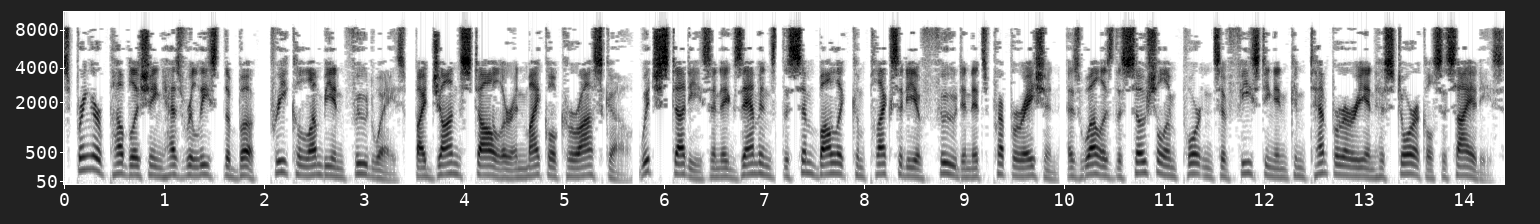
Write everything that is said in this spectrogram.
Springer Publishing has released the book, Pre-Columbian Foodways, by John Staller and Michael Carrasco, which studies and examines the symbolic complexity of food and its preparation, as well as the social importance of feasting in contemporary and historical societies.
